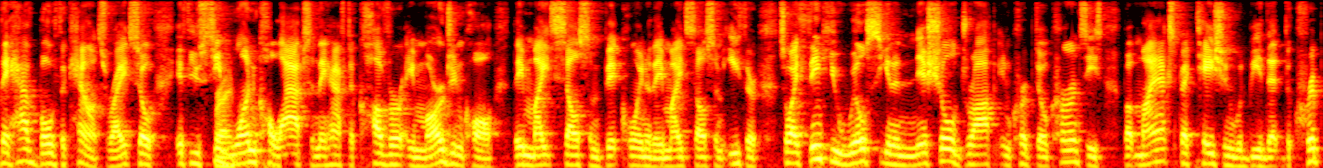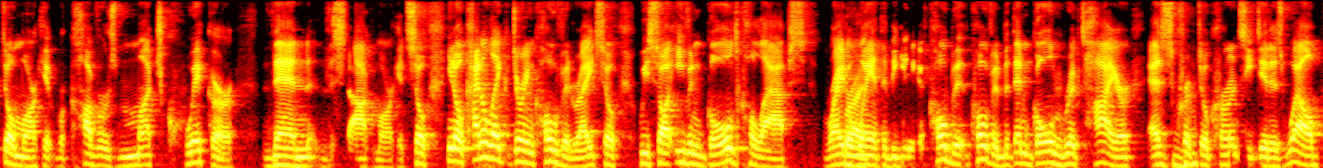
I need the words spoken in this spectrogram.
they have both accounts, right? So if you see right. one collapse and they have to cover a margin call, they might sell some Bitcoin or they might sell some Ether. So I think you will see an initial drop in cryptocurrencies, but my expectation would be that the crypto market recovers much quicker than the stock market. So, you know, kind of like during COVID, right? So we saw even gold collapse right, right, away at the beginning of COVID, COVID, but then gold ripped higher as mm-hmm. cryptocurrency did as well.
